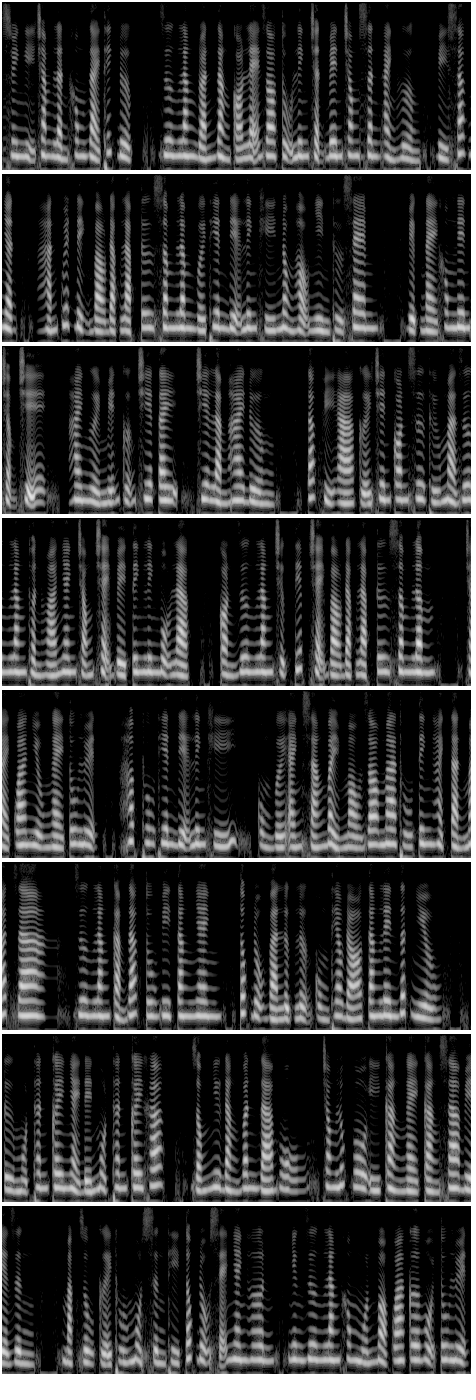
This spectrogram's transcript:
Suy nghĩ trăm lần không giải thích được, Dương Lăng đoán rằng có lẽ do tụ linh trận bên trong sân ảnh hưởng, vì xác nhận, hắn quyết định vào đặc lạp tư xâm lâm với thiên địa linh khí nồng hậu nhìn thử xem. Việc này không nên chậm trễ, hai người miễn cưỡng chia tay, chia làm hai đường. Tác phỉ Á cưới trên con sư thứ mà Dương Lăng thuần hóa nhanh chóng chạy về tinh linh bộ lạc. Còn Dương Lăng trực tiếp chạy vào đặc lạp tư xâm lâm. Trải qua nhiều ngày tu luyện, hấp thu thiên địa linh khí, cùng với ánh sáng bảy màu do ma thú tinh hạch tản mát ra. Dương Lăng cảm giác tu vi tăng nhanh, tốc độ và lực lượng cùng theo đó tăng lên rất nhiều. Từ một thân cây nhảy đến một thân cây khác, giống như đằng vân giá vụ, trong lúc vô ý càng ngày càng xa bìa rừng. Mặc dù cưới thú một sừng thì tốc độ sẽ nhanh hơn, nhưng Dương Lăng không muốn bỏ qua cơ hội tu luyện.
